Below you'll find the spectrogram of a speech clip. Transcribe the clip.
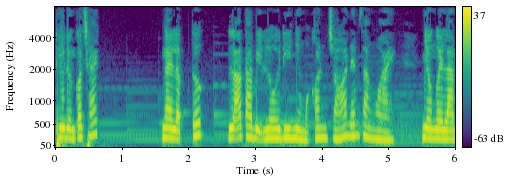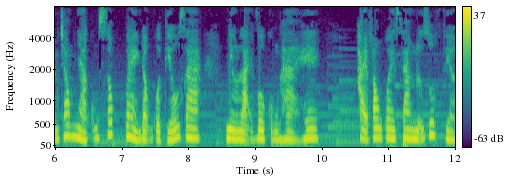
thì đừng có trách. Ngay lập tức, lão ta bị lôi đi như một con chó ném ra ngoài. Nhiều người làm trong nhà cũng sốc với hành động của thiếu gia, nhưng lại vô cùng hả hê. Hải Phong quay sang nữ giúp việc.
